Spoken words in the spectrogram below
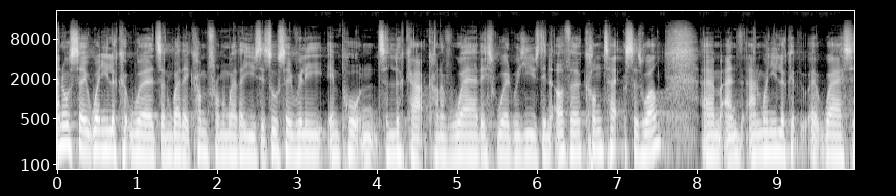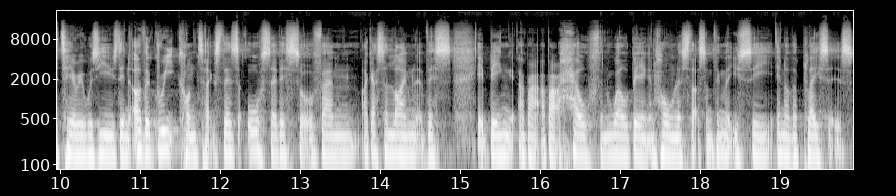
And also, when you look at words and where they come from and where they're used, it's also really important to look at kind of where this word was used in other contexts as well. Um, and, and when you look at, at, where soteria was used in other Greek contexts, there's also this sort of, um, I guess, alignment of this, it being about, about health and well being and wholeness. That's something that you see in other places.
